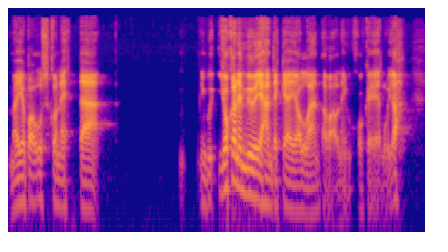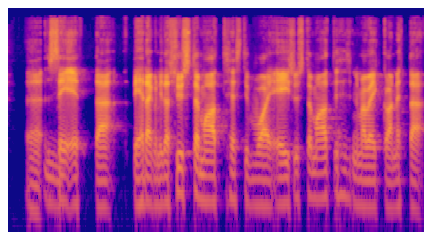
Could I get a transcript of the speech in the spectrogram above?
mä jopa uskon, että niin kuin, jokainen myyjähän tekee jollain tavalla niin kuin, kokeiluja. Mm. Se, että tehdäänkö niitä systemaattisesti vai ei systemaattisesti, niin mä veikkaan, että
